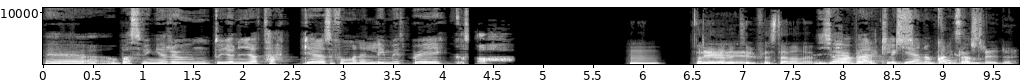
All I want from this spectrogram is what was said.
Eh, och bara svinga runt och göra nya attacker så får man en limit break. Och så, åh, Mm. Ja, det är väldigt tillfredsställande. Ja, verkligen. Och bara liksom, strider.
